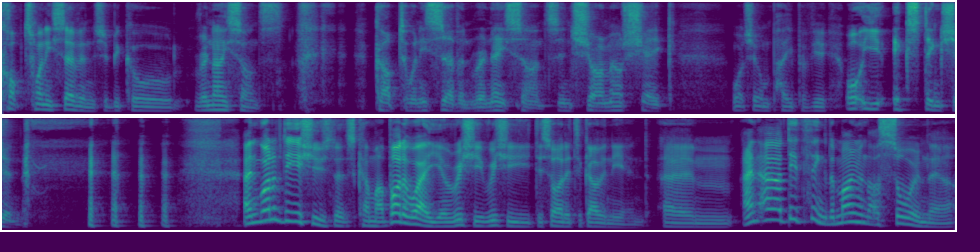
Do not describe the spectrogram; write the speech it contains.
COP 27 should be called Renaissance. COP 27 Renaissance in Sharm el Sheikh. Watch it on pay per view or Extinction. and one of the issues that's come up, by the way, yeah, Rishi Rishi decided to go in the end, um, and I did think the moment that I saw him there,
